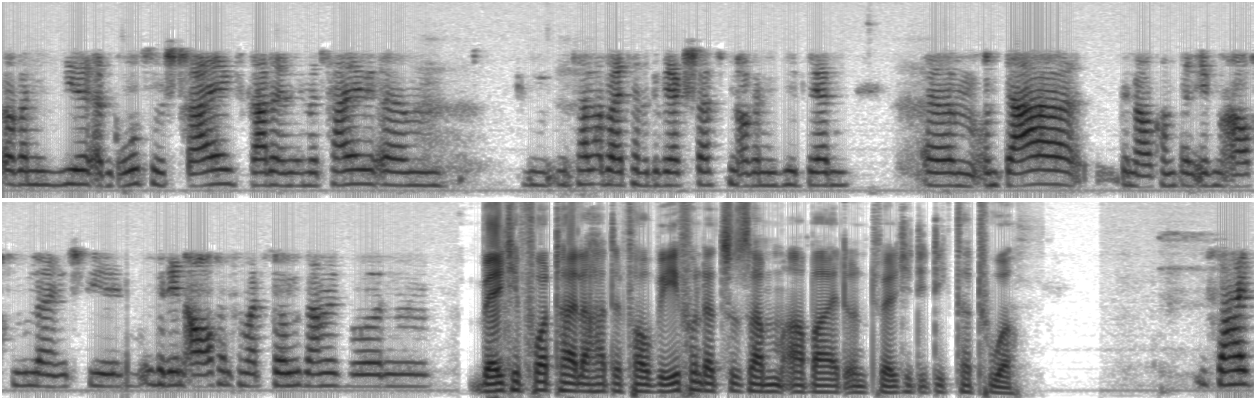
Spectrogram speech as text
organisiert, also große Streiks, gerade in den Metall, ähm, Metallarbeitergewerkschaften organisiert werden. Ähm, und da, genau, kommt dann eben auch Lula ins Spiel, über den auch Informationen gesammelt wurden, welche Vorteile hatte VW von der Zusammenarbeit und welche die Diktatur? Es war halt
